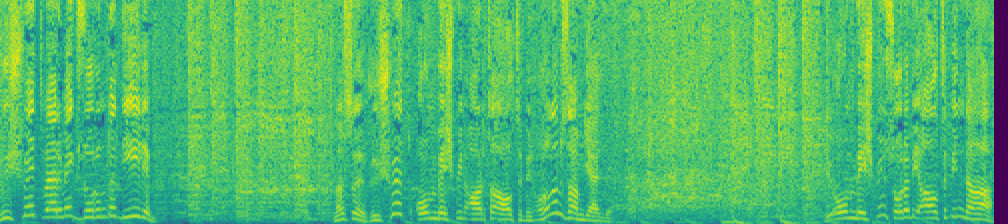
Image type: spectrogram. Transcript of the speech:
Rüşvet vermek zorunda değilim. Nasıl rüşvet 15 bin artı 6 bin ona da mı zam geldi? Bir 15 bin sonra bir 6 bin daha.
